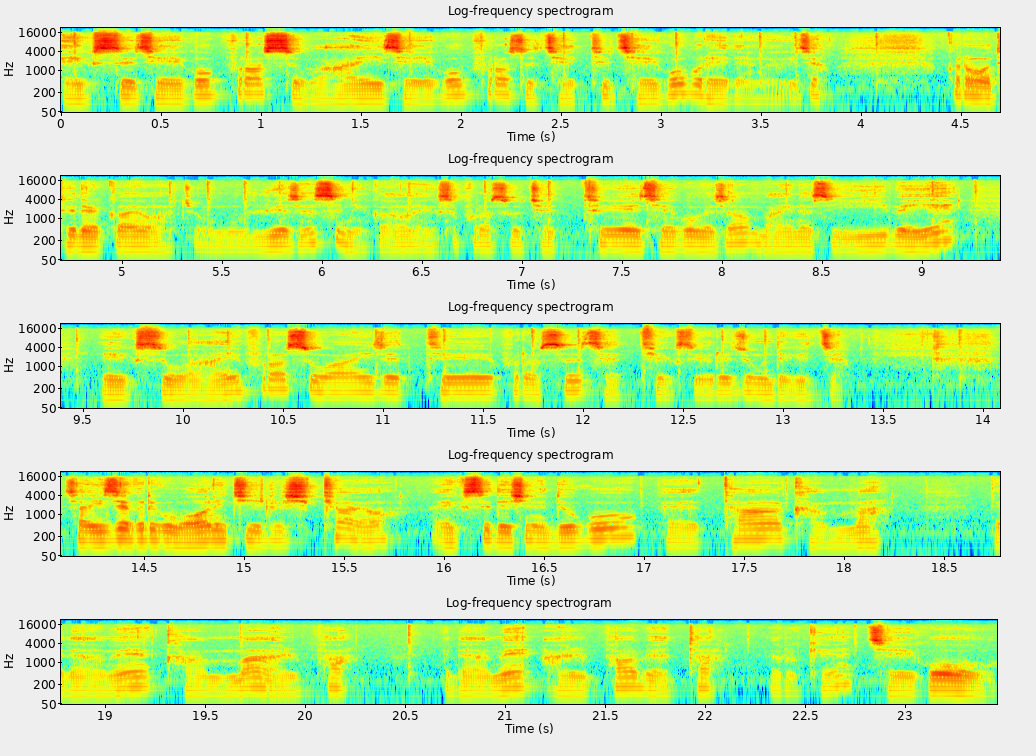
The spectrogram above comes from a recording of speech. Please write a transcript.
x 제곱 플러스 y 제곱 플러스 z 제곱을 해야 되는 거죠. 그럼 어떻게 될까요? 좀 위에서 했으니까 x 플러스 z의 제곱에서 마이너스 2배의 xy 플러스 yz 플러스 zx 이래 주면 되겠죠. 자 이제 그리고 원위치를 시켜요. x 대신에 누구? 베타 감마 그 다음에 감마 알파 그 다음에 알파 베타 이렇게 제곱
